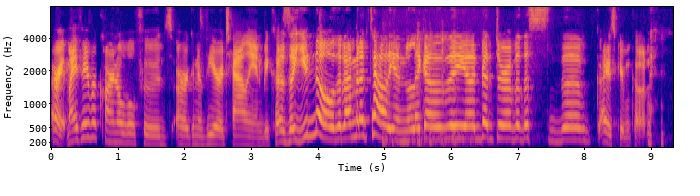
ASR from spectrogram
all right, my favorite carnival foods are gonna veer Italian because uh, you know that I'm an Italian, like uh, the inventor of the the ice cream cone.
